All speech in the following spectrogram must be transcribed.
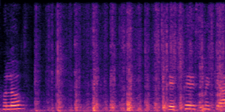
खोलो देखते हैं इसमें क्या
